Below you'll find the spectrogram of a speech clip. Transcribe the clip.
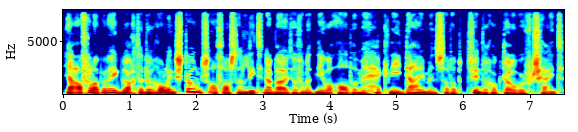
Ja, afgelopen week brachten de Rolling Stones alvast een lied naar buiten van het nieuwe album Hackney Diamonds, dat op 20 oktober verschijnt.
